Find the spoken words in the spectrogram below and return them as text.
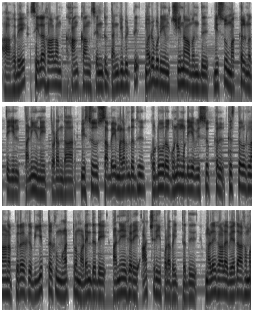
ஆகவே சில காலம் ஹாங்காங் சென்று தங்கிவிட்டு மறுபடியும் சீனா வந்து விசு மக்கள் மத்தியில் பணியினை தொடர்ந்தார். விசு சபை மலர்ந்தது. கொடூர குணமுடைய விசுக்கள் கிறிஸ்தவர்களான பிறகு வியத்தகு மாற்றம் அடைந்ததே அநேகரை ஆச்சரியப்பட வைத்தது. மழைக்கால வேதாகம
